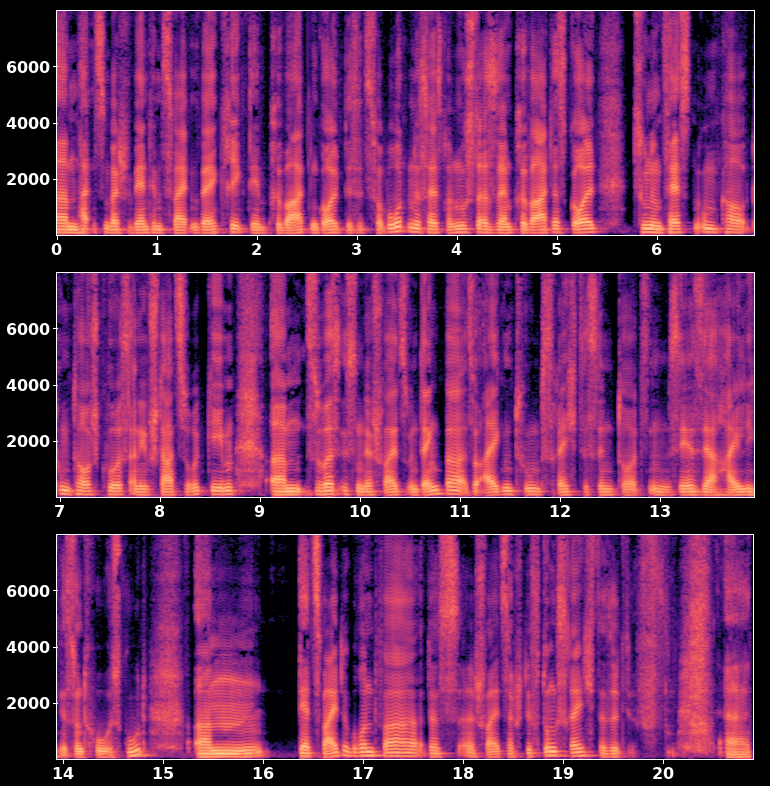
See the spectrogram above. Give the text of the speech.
ähm, hatten zum Beispiel während dem Zweiten Weltkrieg den privaten Goldbesitz verboten. Das heißt, man musste also sein privates Gold zu einem festen Umtauschkurs an den Staat zurückgeben. Ähm, sowas ist in der Schweiz undenkbar. Also Eigentumsrechte sind dort ein sehr, sehr heiliges und hohes Gut. Ähm, der zweite Grund war das äh, Schweizer Stiftungsrecht. Also, äh,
